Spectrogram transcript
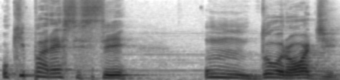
o que parece ser um dorode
